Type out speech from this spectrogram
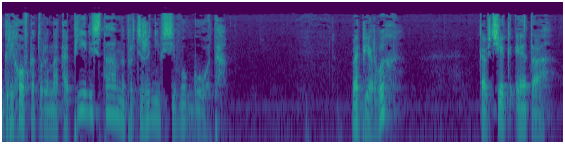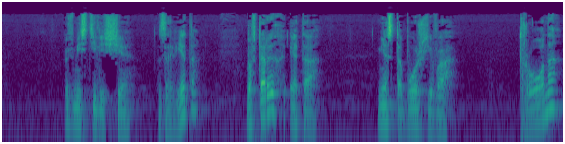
грехов, которые накопились там на протяжении всего года. Во-первых, ковчег – это вместилище завета. Во-вторых, это место Божьего трона.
